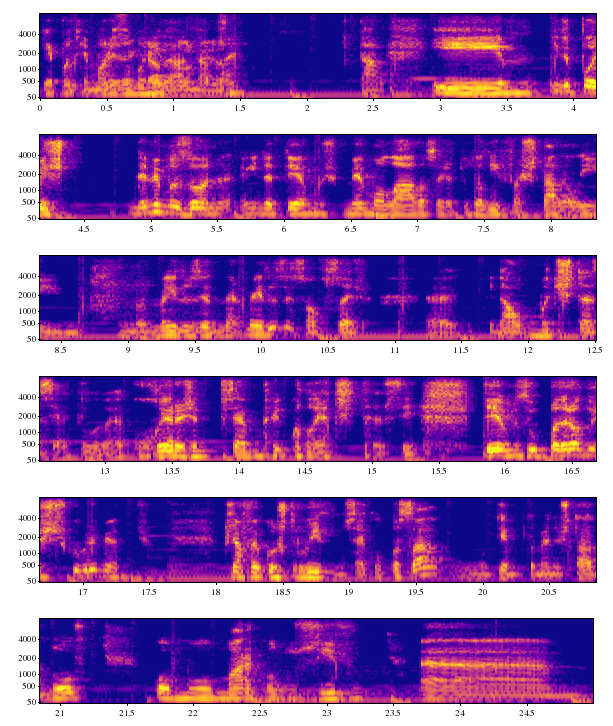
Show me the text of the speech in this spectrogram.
Que é património da humanidade, está bem? Tá. E, e depois na mesma zona ainda temos, mesmo ao lado, ou seja, tudo ali afastado ali, meia dúzia de meia dúzia, só seja, uh, em alguma distância, aquilo, a correr a gente percebe bem qual é a distância. Temos o padrão dos descobrimentos, que já foi construído no século passado, num tempo também no Estado Novo, como marco alusivo, uh,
